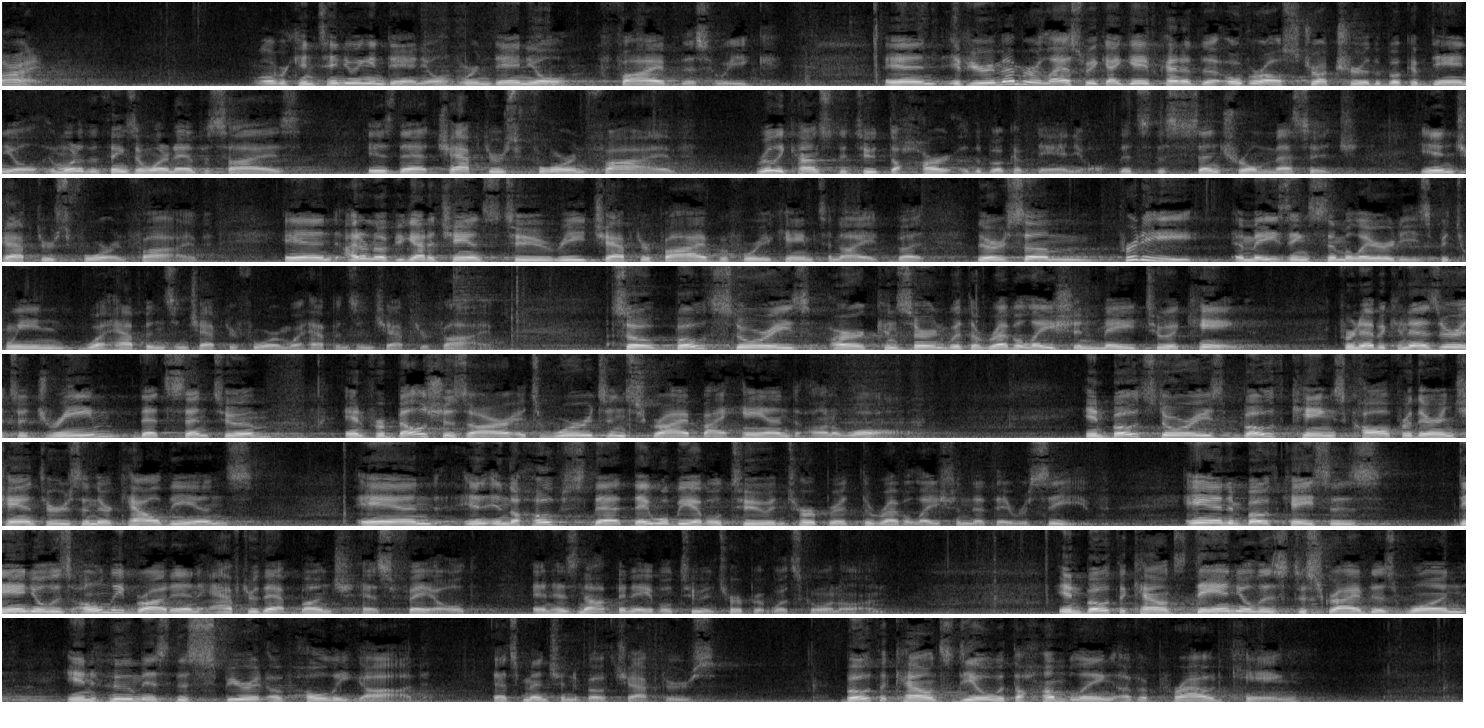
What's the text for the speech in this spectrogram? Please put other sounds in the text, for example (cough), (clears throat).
All right. Well, we're continuing in Daniel. We're in Daniel 5 this week. And if you remember last week, I gave kind of the overall structure of the book of Daniel. And one of the things I wanted to emphasize is that chapters 4 and 5 really constitute the heart of the book of Daniel. That's the central message in chapters 4 and 5. And I don't know if you got a chance to read chapter 5 before you came tonight, but there are some pretty amazing similarities between what happens in chapter 4 and what happens in chapter 5. So, both stories are concerned with a revelation made to a king. For Nebuchadnezzar, it's a dream that's sent to him, and for Belshazzar, it's words inscribed by hand on a wall. In both stories, both kings call for their enchanters and their Chaldeans and in, in, the hopes that they will be able to interpret the revelation that they receive. And in both cases, Daniel is only brought in after that bunch has failed and has not been able to interpret what's going on. In both accounts, Daniel is described as one in whom is the Spirit of holy God. That's mentioned in both chapters. Both accounts deal with the humbling of a proud king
